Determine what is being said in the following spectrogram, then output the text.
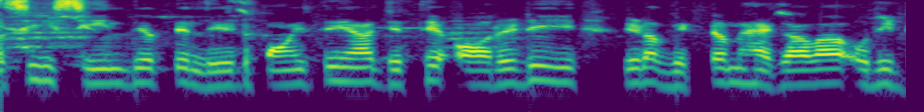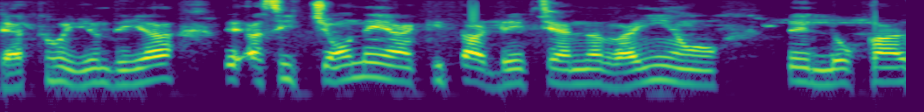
ਅਸੀਂ ਸੀਨ ਦੇ ਉੱਤੇ ਲੇਟ ਪਹੁੰਚਦੇ ਆ ਜਿੱਥੇ ਆਲਰੇਡੀ ਜਿਹੜਾ ਵਿਕਟਮ ਹੈਗਾ ਵਾ, ਉਹਦੀ ਡੈਥ ਹੋਈ ਹੁੰਦੀ ਆ। ਤੇ ਅਸੀਂ ਚਾਹੁੰਦੇ ਆ ਕਿ ਤੁਹਾਡੇ ਚੈਨਲ ਰਾਹੀਂ ਹੋ ਤੇ ਲੋਕਾਂ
